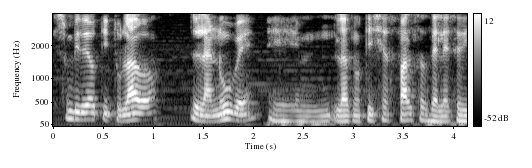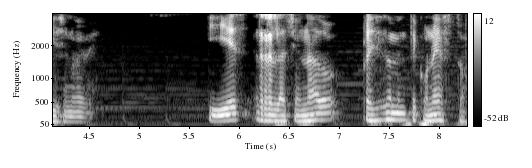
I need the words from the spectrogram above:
es un video titulado la nube las noticias falsas del S19. Y es relacionado precisamente con esto,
